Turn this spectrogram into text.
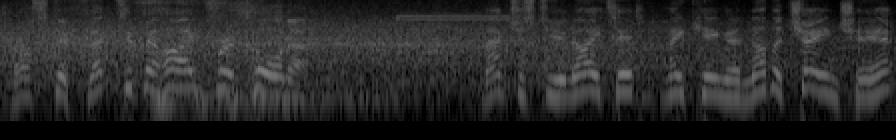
Cross deflected behind for a corner. Manchester United making another change here.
